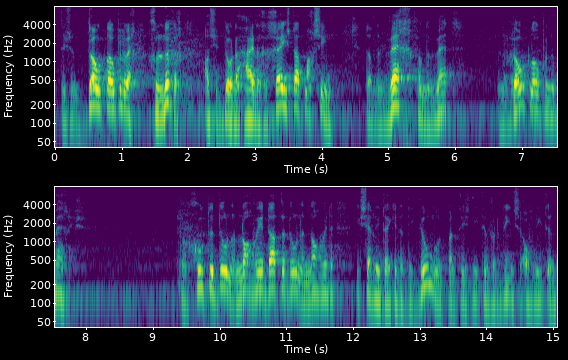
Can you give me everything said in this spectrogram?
Het is een doodlopende weg. Gelukkig, als je door de Heilige Geest dat mag zien dat de weg van de wet een doodlopende weg is. Door goed te doen en nog weer dat te doen en nog weer dat. Ik zeg niet dat je dat niet doen moet, maar het is niet een verdienste of niet een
